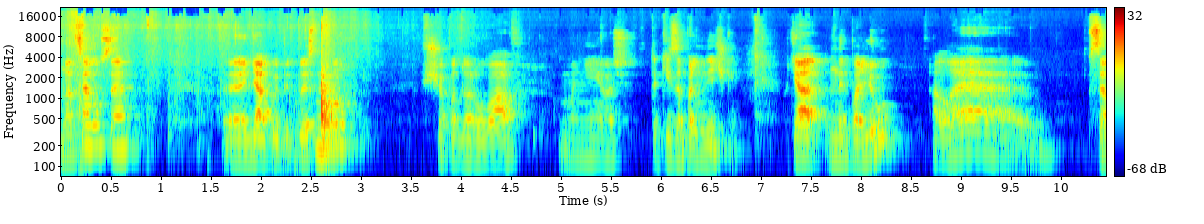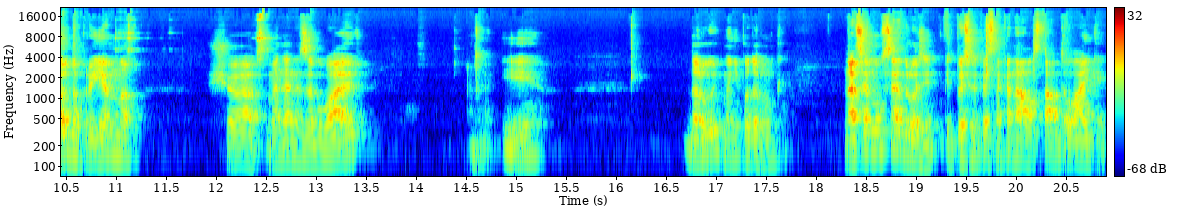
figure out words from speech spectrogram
На цьому все. Е, Дякую підписнику, що подарував мені ось такі запальнички. Хоча не палю, але все одно приємно, що мене не забувають і дарують мені подарунки. На цьому все, друзі. Підписуйтесь на канал, ставте лайки.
